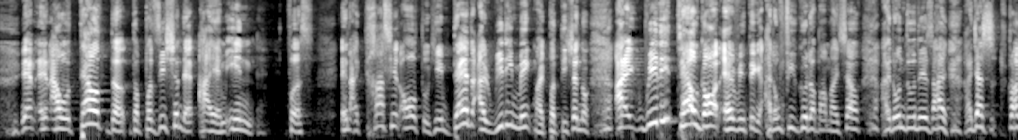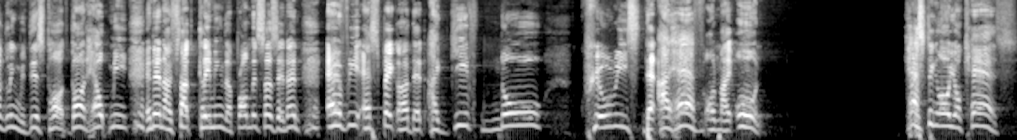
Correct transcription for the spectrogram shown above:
and, and I will tell the, the position that I am in first and I cast it all to Him, then I really make my petition known. I really tell God everything. I don't feel good about myself. I don't do this. I, I just struggling with this thought. God help me. And then I start claiming the promises. And then every aspect uh, that I give no queries that I have on my own. Casting all your cares.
